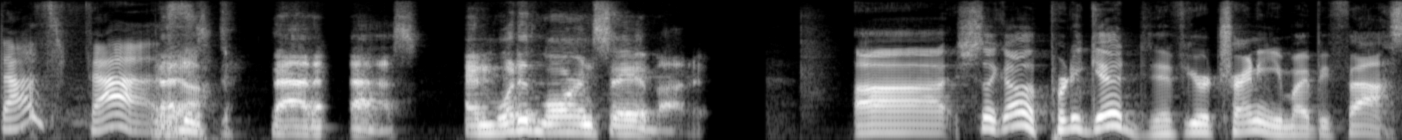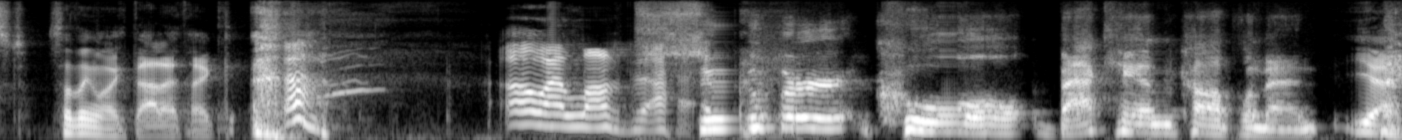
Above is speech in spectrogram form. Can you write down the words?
that's fast. That is badass. And what did Lauren say about it? Uh, she's like, oh, pretty good. If you're training, you might be fast. Something like that, I think. oh, I love that. Super cool backhand compliment yeah.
